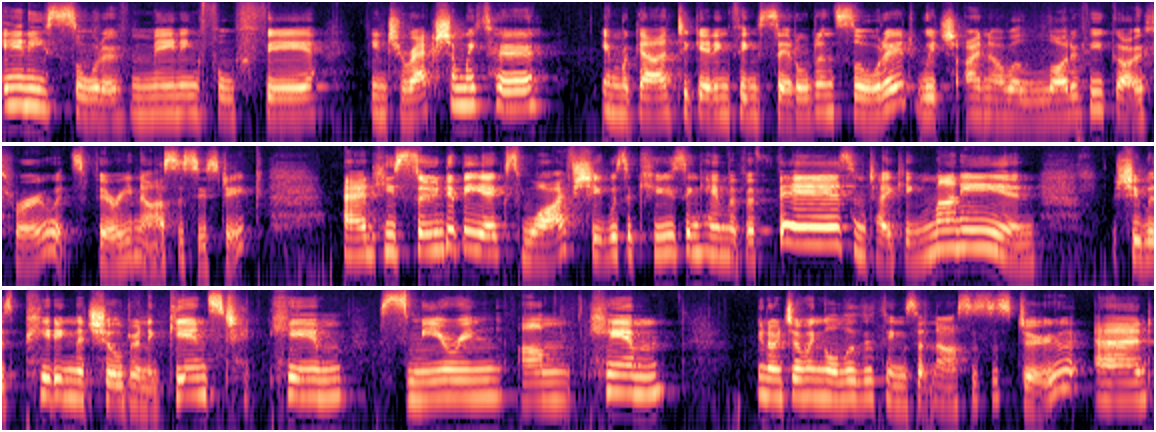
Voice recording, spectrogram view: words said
any sort of meaningful, fair interaction with her in regard to getting things settled and sorted, which I know a lot of you go through. It's very narcissistic. And his soon to be ex wife, she was accusing him of affairs and taking money, and she was pitting the children against him, smearing um, him, you know, doing all of the things that narcissists do. And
